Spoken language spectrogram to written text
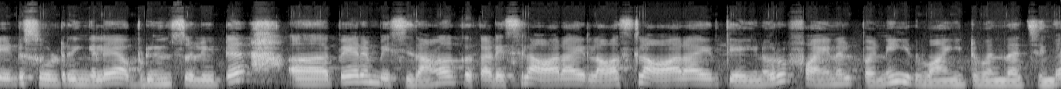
ரேட்டு சொல்கிறீங்களே அப்படின்னு சொல்லிட்டு பேரம் பேசி தாங்க கடைசியில் ஆறாயிரம் லாஸ்ட்டில் ஆறாயிரத்தி ஐநூறு ஃபைனல் பண்ணி இது வாங்கிட்டு வந்தாச்சுங்க.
